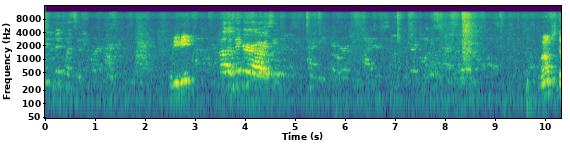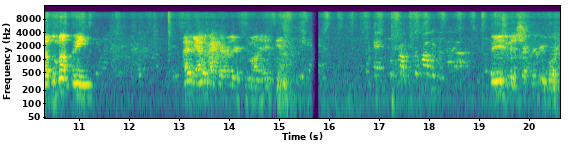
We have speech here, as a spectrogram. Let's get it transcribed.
if Paul was trying to call. I don't the big ones anymore. What do you need? Oh, the bigger, uh, Well, just double them up. I mean, I, yeah, I went back there earlier to them on it. Yeah. okay, we'll probably, we'll probably come back. They're using the sharp review board.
